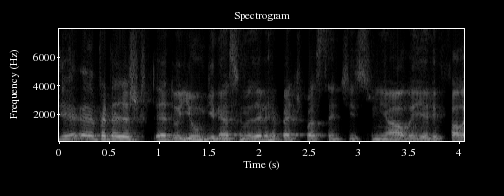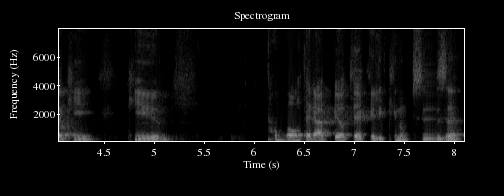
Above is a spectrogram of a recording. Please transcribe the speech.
na verdade acho que é do Jung, né, assim, mas ele repete bastante isso em aula, e ele fala que, que o bom terapeuta é aquele que não precisa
